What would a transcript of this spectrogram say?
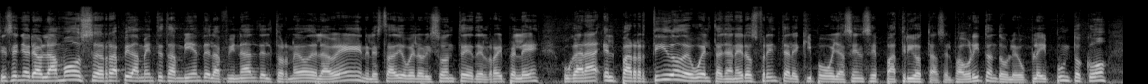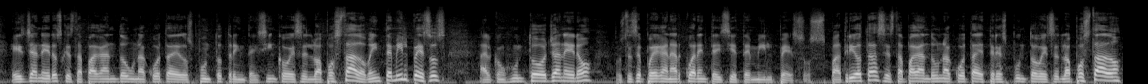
Sí, señor, y hablamos eh, rápidamente también de la final del torneo de la B en el Estadio Belo Horizonte del Rey Pelé. Jugará el partido de vuelta Llaneros frente al equipo boyacense Patriotas. El favorito en wplay.co es Llaneros que está pagando una cuota de 2.35 veces lo apostado. 20 mil pesos al conjunto llanero. Usted se puede ganar 47 mil pesos. Patriotas está pagando una cuota de 3. veces lo apostado.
